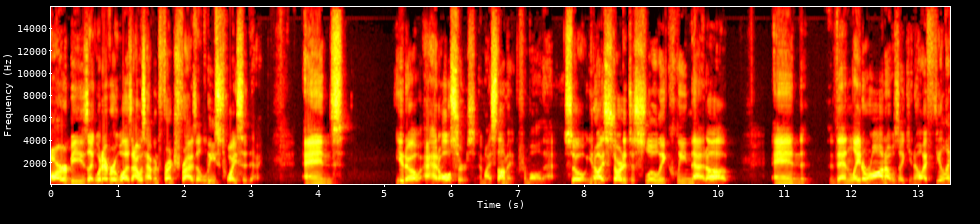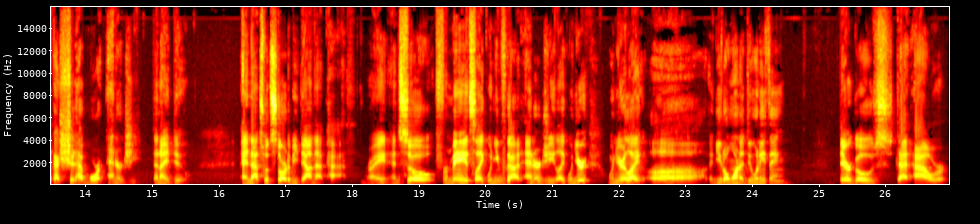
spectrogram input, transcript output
Arby's, like whatever it was. I was having french fries at least twice a day. And, you know, I had ulcers in my stomach from all that. So, you know, I started to slowly clean that up. And then later on, I was like, you know, I feel like I should have more energy than I do. And that's what started me down that path, right? And so for me, it's like when you've got energy, like when you're when you're like, uh, and you don't want to do anything, there goes that hour,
